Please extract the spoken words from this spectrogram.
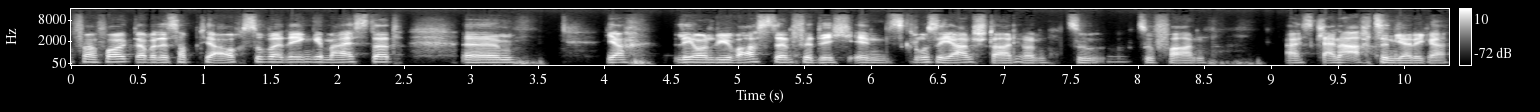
verfolgt, aber das habt ihr auch souverän gemeistert. Ähm, ja, Leon, wie war es denn für dich, ins große Jahnstadion zu, zu fahren? Als kleiner 18-Jähriger.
